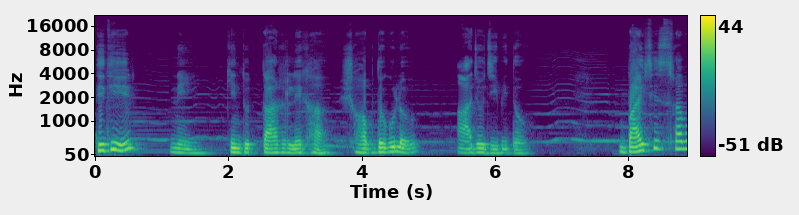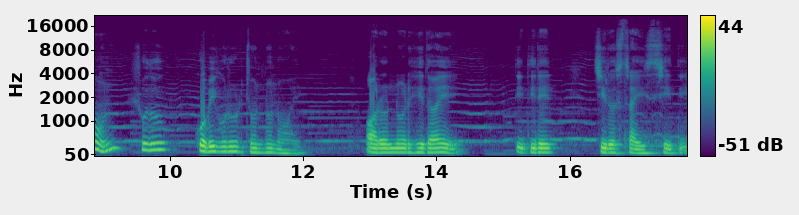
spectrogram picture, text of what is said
তিথির নেই। কিন্তু তার লেখা শব্দগুলো আজও জীবিত। বাইশে শ্রাবণ শুধু কবিগুরুর জন্য নয়, অরণ্যর হৃদয়ে তিতিরের চিরস্থায়ী স্মৃতি।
